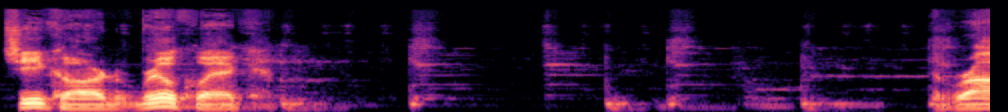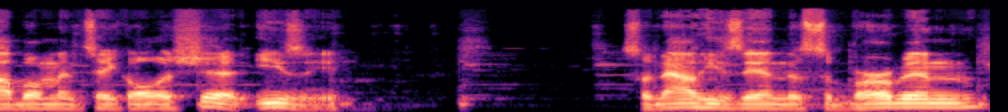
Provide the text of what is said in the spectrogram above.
G card real quick and rob him and take all his shit easy. So now he's in the suburban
